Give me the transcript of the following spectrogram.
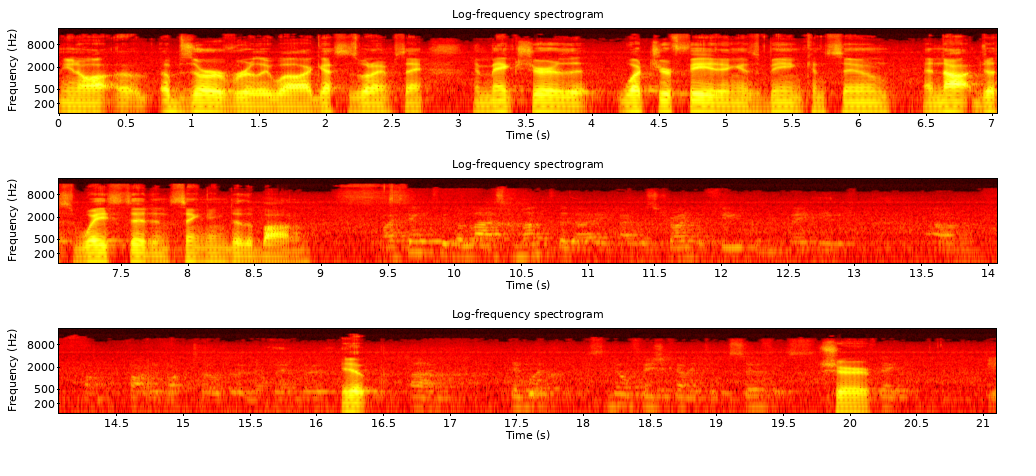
you know, observe really well. I guess is what I'm saying, and make sure that what you're feeding is being consumed and not just wasted and sinking to the bottom. I think for the last month that I, I was trying to feed them, maybe um, part of October, November, Yep. um, there were no fish coming to the surface. Sure. They,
